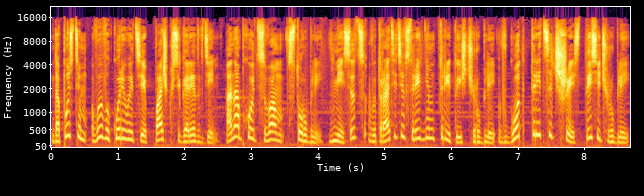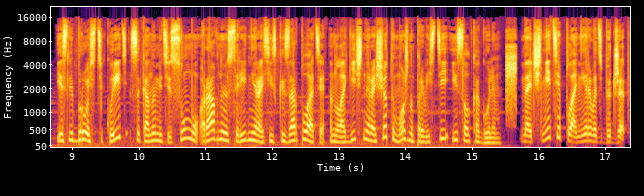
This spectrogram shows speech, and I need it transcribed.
Допустим, вы выкуриваете пачку сигарет в день. Она обходится вам в 100 рублей. В месяц вы тратите в среднем 3000 рублей. В год 36 тысяч рублей. Если бросите курить, сэкономите сумму, равную средней российской зарплате. Аналогичные расчеты можно провести и с алкоголем. Начните планировать бюджет.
